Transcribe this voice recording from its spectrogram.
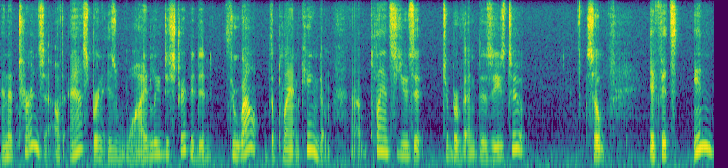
and it turns out aspirin is widely distributed throughout the plant kingdom. Uh, plants use it to prevent disease too. So if it's in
